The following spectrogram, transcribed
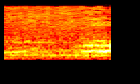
Oh.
